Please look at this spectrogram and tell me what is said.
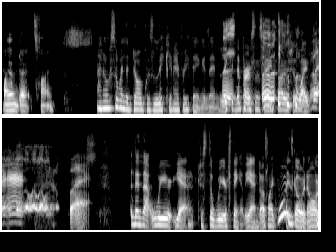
My own dirt. It's fine. and also when the dog was licking everything and then licking the person's face, I was just like, "Bleh, bleh." and then that weird, yeah, just the weird thing at the end. I was like, what is going on?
